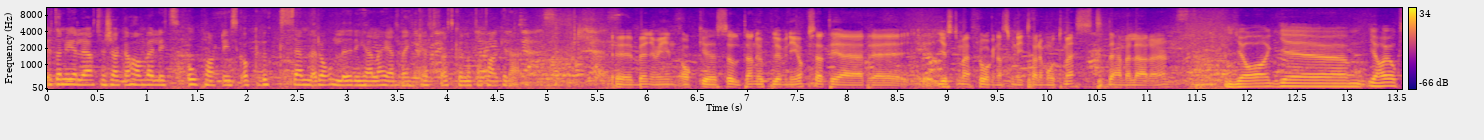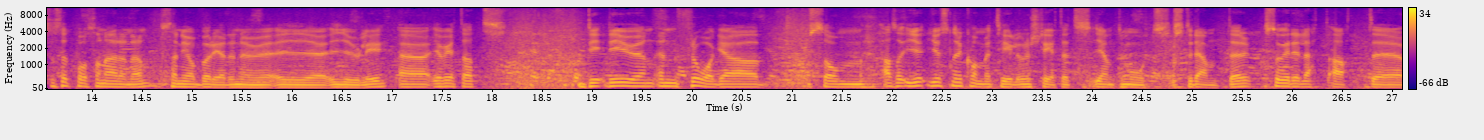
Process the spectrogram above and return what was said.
utan det gäller att försöka ha en väldigt opartisk och vuxen roll i det hela helt enkelt för att kunna ta tag i det här. Eh, Benjamin och eh, Sultan, upplever ni också att det är eh, just de här frågorna som ni tar emot mest? Det här med lärare? Jag, jag har ju också sett på sådana ärenden sen jag började nu i, i juli. Jag vet att det, det är ju en, en fråga som, alltså just när det kommer till universitetet gentemot studenter så är det lätt att eh,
